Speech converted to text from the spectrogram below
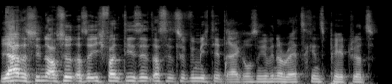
Ja, das stimmt absolut. Also ich fand diese, das sind so für mich die drei großen Gewinner, Redskins, Patriots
